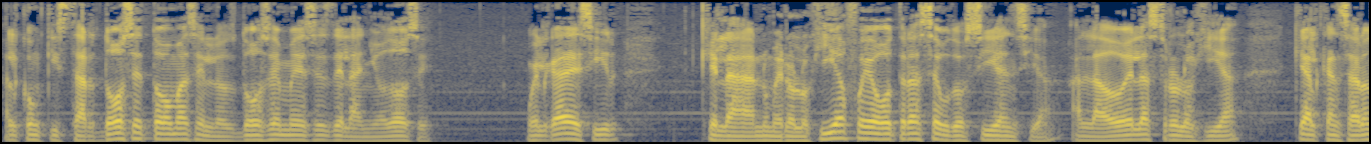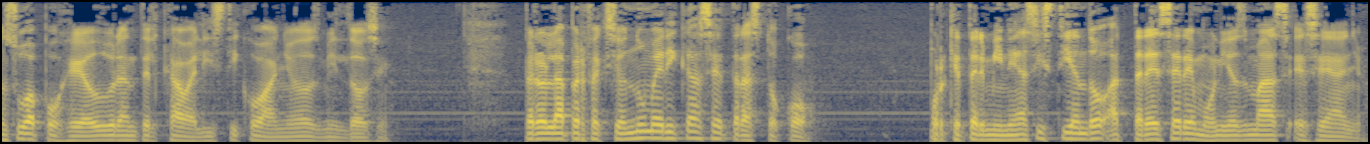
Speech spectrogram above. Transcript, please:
al conquistar 12 tomas en los 12 meses del año 12. Huelga decir que la numerología fue otra pseudociencia, al lado de la astrología, que alcanzaron su apogeo durante el cabalístico año 2012. Pero la perfección numérica se trastocó, porque terminé asistiendo a tres ceremonias más ese año.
